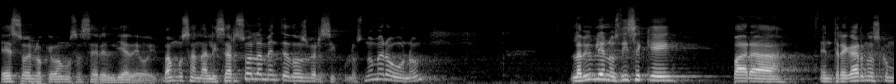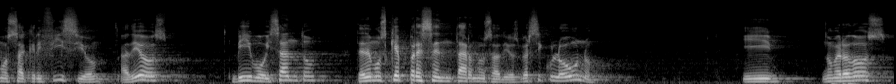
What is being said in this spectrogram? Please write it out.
eso es lo que vamos a hacer el día de hoy. Vamos a analizar solamente dos versículos. Número uno, la Biblia nos dice que para entregarnos como sacrificio a Dios, vivo y santo, tenemos que presentarnos a Dios. Versículo 1. Y número 2,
